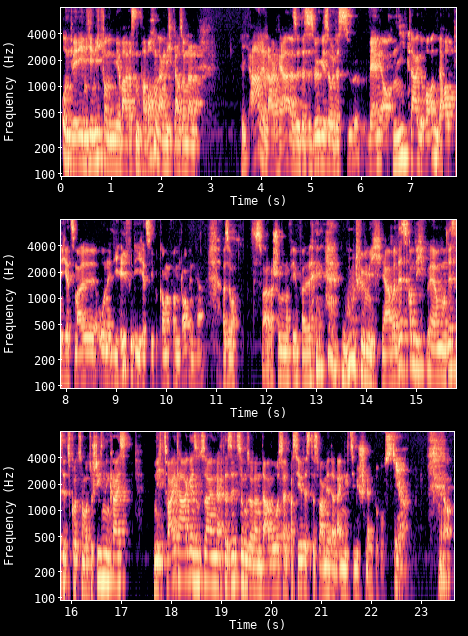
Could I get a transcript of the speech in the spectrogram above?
Und wir reden hier nicht von, mir war das ein paar Wochen lang nicht klar, sondern jahrelang. Ja? Also das ist wirklich so, das wäre mir auch nie klar geworden, behaupte ich jetzt mal, ohne die Hilfe, die ich jetzt hier bekomme von Robin. Ja? Also das war schon auf jeden Fall gut für mich. Ja, aber das konnte ich, äh, um das jetzt kurz nochmal zu schließen, den Kreis, nicht zwei Tage sozusagen nach der Sitzung, sondern da, wo es halt passiert ist, das war mir dann eigentlich ziemlich schnell bewusst. Ja. Ja.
